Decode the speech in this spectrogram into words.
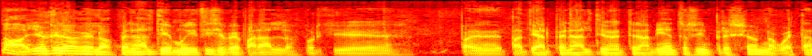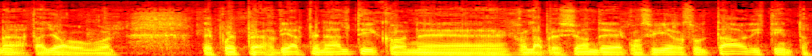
No, yo creo que los penaltis es muy difícil prepararlos, porque patear penalti en entrenamiento sin presión no cuesta nada, hasta yo hago un gol. Después patear penalti con, eh, con la presión de conseguir el resultado es distinto.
